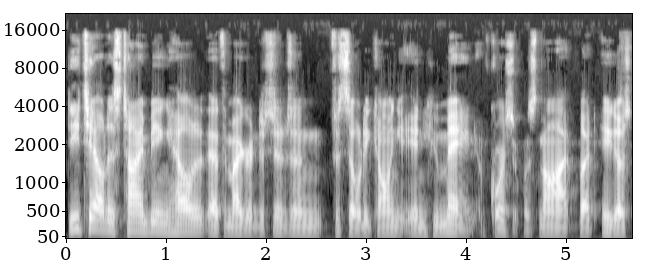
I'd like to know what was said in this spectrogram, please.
detailed his time being held at the migrant detention facility, calling it inhumane. Of course, it was not, but he goes,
